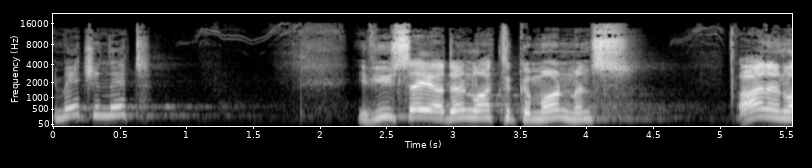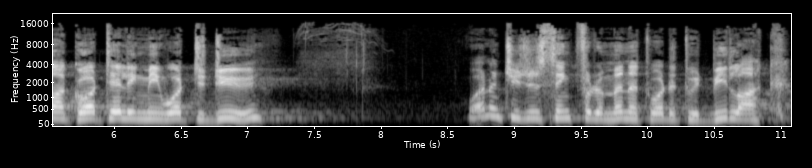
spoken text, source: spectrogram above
Imagine that. If you say, I don't like the commandments, I don't like God telling me what to do, why don't you just think for a minute what it would be like,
